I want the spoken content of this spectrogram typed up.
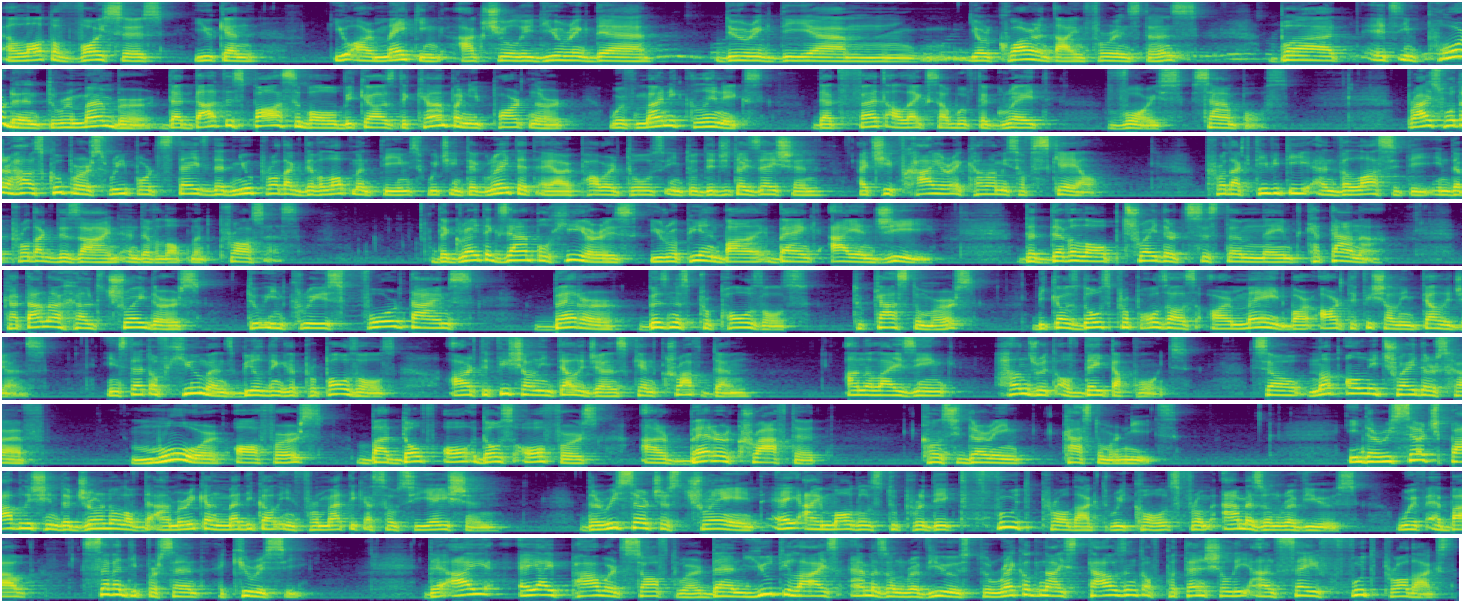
a lot of voices you can you are making actually during the during the um, your quarantine, for instance. But it's important to remember that that is possible because the company partnered with many clinics that fed Alexa with the great voice samples. PricewaterhouseCoopers report states that new product development teams which integrated AI powered tools into digitization achieve higher economies of scale, productivity, and velocity in the product design and development process. The great example here is European bank ING that developed trader system named Katana. Katana helped traders to increase four times better business proposals to customers because those proposals are made by artificial intelligence. Instead of humans building the proposals, artificial intelligence can craft them analyzing hundreds of data points. So not only traders have more offers, but those, offers are better crafted considering customer needs. In the research published in the Journal of the American Medical Informatics Association, the researchers trained AI models to predict food product recalls from Amazon reviews with about 70% accuracy. The AI powered software then utilized Amazon reviews to recognize thousands of potentially unsafe food products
